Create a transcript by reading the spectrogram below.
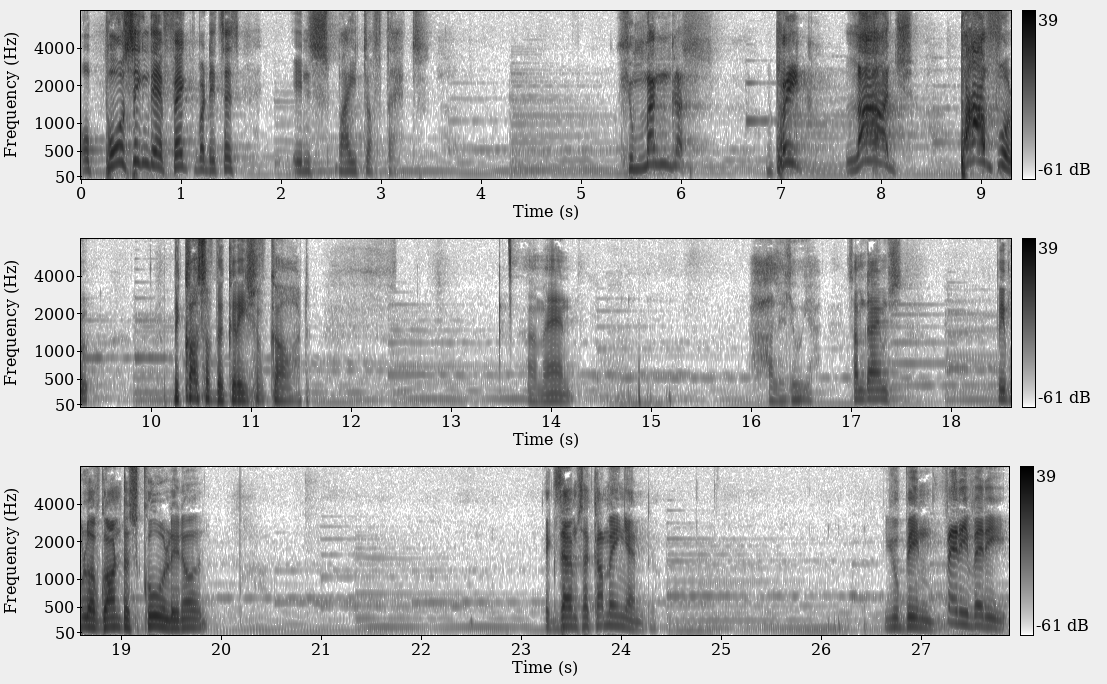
opposing the effect, but it says, in spite of that. Humongous, big, large, powerful, because of the grace of God. Amen. Hallelujah. Sometimes people who have gone to school, you know, exams are coming and you've been very, very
